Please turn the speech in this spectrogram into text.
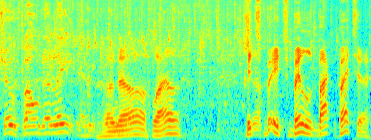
Two pound a litre. I know. Well, it's it's built back better.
